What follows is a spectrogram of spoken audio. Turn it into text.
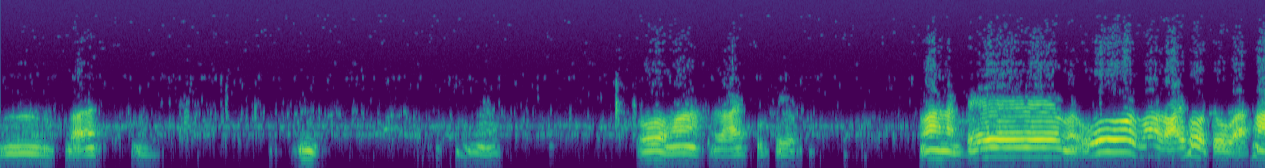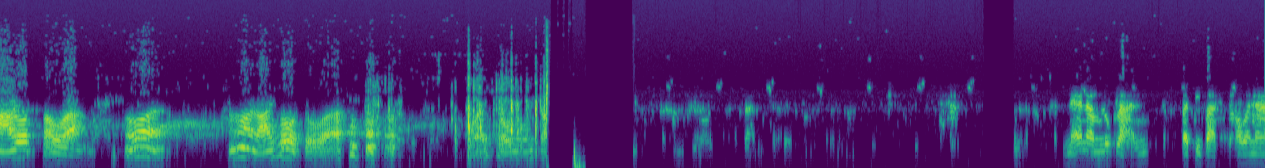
อืมนะโอ้มาหลายสุดเดียวมาหันเต็มโอ้มาหลายโทษตัวหารถเขาอะโอ้มาหลายโทษตัว หลายโทษแนะนำลูกหลานปฏิบัติภาวนา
